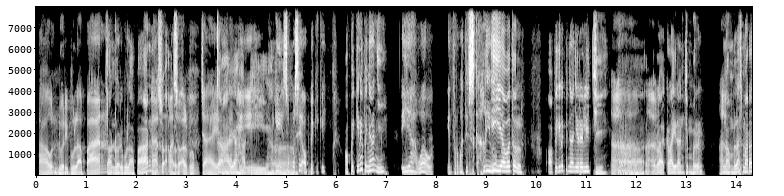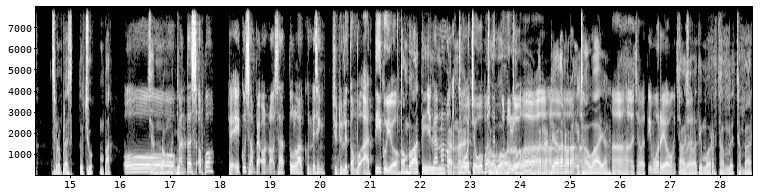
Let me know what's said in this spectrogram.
tahun 2008 Tahun 2008 dan masuk, masuk, album Cahaya, Cahaya Hati. Iki Ha. siapa sih Opik iki? Opik ini penyanyi. Iya, wow. Informatif sekali, Bapak. Iya betul. Opik ini penyanyi religi. Heeh, Eh, heeh. kela- kelahiran Jember 16 Maret 1974. Si enom Oh, pantas apa? Dek iku sampai ono satu lagune sing judulnya Tombok Ati ku yo. Tombo Ati Ya kan ono karena Jawa-Jawa banget Jawa, ngono lho. Jawa. Ha. Karena dia kan orang Jawa ya. Heeh, heeh, Jawa Timur ya wong Jawa, Jember. Jawa Timur, Jamber, Jambar,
